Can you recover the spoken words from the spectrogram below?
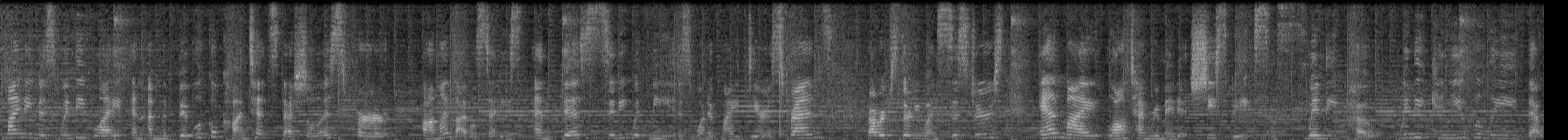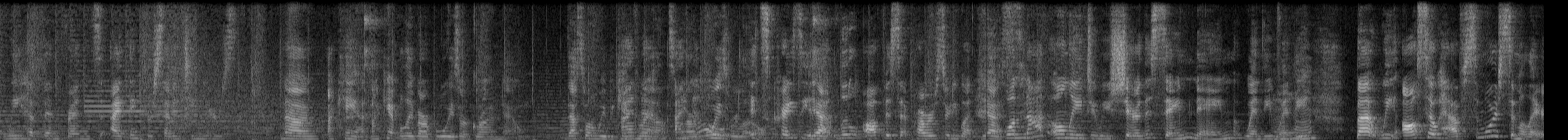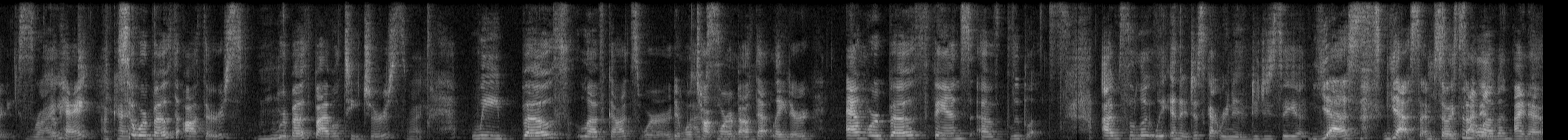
my name is Wendy Blight and I'm the Biblical Content Specialist for Online Bible Studies and this sitting with me is one of my dearest friends, Proverbs 31 sisters, and my longtime roommate at She Speaks, yes. Wendy Pope. Wendy, can you believe that we have been friends, I think, for 17 years? No, I can't. I can't believe our boys are grown now. That's when we became know, friends, when our boys were little. It's crazy in yeah. that little office at Proverbs 31. Yes. Well, not only do we share the same name, Wendy, mm -hmm. Wendy, but we also have some more similarities. Right. Okay. Okay. So we're both authors. Mm -hmm. We're both Bible teachers. Right. We both love God's word, and we'll Absolutely. talk more about that later. And we're both fans of Blue Bloods. Absolutely, and it just got renewed. Did you see it? Yes, yes, I'm so Season excited. 11. I know.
